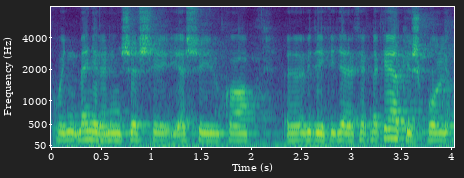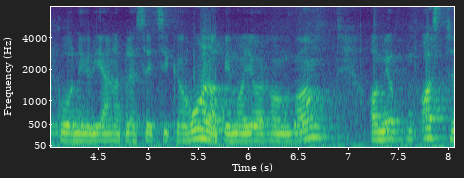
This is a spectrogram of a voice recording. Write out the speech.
hogy mennyire nincs esély, esélyük a vidéki gyerekeknek. Elkis Kornéliának lesz egy cikke a holnapi Magyar Hangban, ami azt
